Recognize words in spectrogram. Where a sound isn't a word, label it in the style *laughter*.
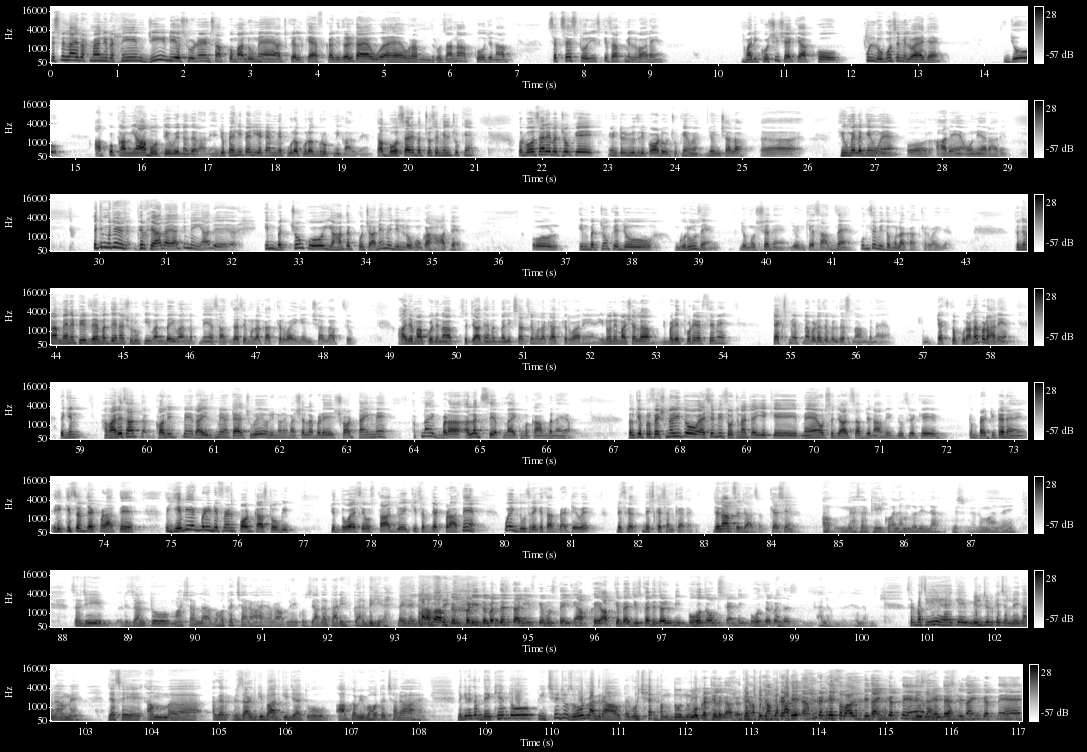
बिसमीम जी dear students आपको मालूम है, आजकल कैफ़ का रिज़ल्ट आया हुआ है और हम रोज़ाना आपको जनाब सक्सेस स्टोरीज़ के साथ मिलवा रहे हैं। हमारी कोशिश है कि आपको उन लोगों से मिलवाया जाए जो आपको कामयाब होते हुए नज़र आ रहे हैं, जो पहली पहली अटैम्प्ट में पूरा पूरा ग्रुप निकाल रहे हैं। तो आप बहुत सारे बच्चों से मिल चुके हैं और बहुत सारे बच्चों के इंटरव्यूज़ रिकॉर्ड हो चुके हुए हैं, जो इंशाल्लाह क्यू में लगे हुए हैं और आ रहे हैं ऑन एयर आ रहे हैं। लेकिन मुझे फिर ख्याल आया कि नहीं यार, इन बच्चों को यहाँ तक पहुँचाने में जिन लोगों का हाथ है और इन बच्चों के जो गुरुज हैं, जो मुर्शद हैं, जो इनके इस हैं, उनसे भी तो मुलाकात करवाई जाए। तो जनाब, मैंने फिर जहमत देना शुरू की, वन बाई वन अपने इस से मुलाकात करवाएँगे इन आपसे। आज हम आपको जनाब सज्जाद अहमद मलिक साहब से मुलाकात करवा रहे हैं। इन्होंने माशाल्लाह बड़े थोड़े अरसे में टैक्स में अपना बड़ा ज़बरदस्त नाम बनाया। टैक्स तो पुराना पढ़ा रहे हैं, लेकिन हमारे साथ कॉलेज में, राइज में अटैच हुए और इन्होंने माशाल्लाह बड़े शॉर्ट टाइम में अपना एक बड़ा अलग से अपना एक मकाम बनाया। बल्कि प्रोफेशनली तो ऐसे भी सोचना चाहिए कि मैं और सजाद साहब जनाब एक दूसरे के कंपेटिटर हैं, एक ही सब्जेक्ट पढ़ाते हैं। तो ये भी एक बड़ी डिफरेंट पॉडकास्ट होगी कि दो ऐसे उस्ताद जो एक ही सब्जेक्ट पढ़ाते हैं, वो एक दूसरे के साथ बैठे हुए डिस्कशन कर रहे हैं। जनाब सजाद साहब, कैसे हैं? मैं सर ठीक हूँ अल्हम्दुलिल्लाह बिस्मिल्लाह रहे सर जी रिज़ल्ट तो माशाल्लाह बहुत अच्छा रहा है और आपने कुछ ज़्यादा तारीफ़ कर दी है। नहीं नहीं जनाब आप बड़ी ज़बरदस्त तारीफ़ के मुस्तक हैं। आपके आपके बैचेस का रिज़ल्ट भी बहुत आउटस्टैंडिंग बहुत ज़बरदस्त। अलहमदिल्ला सर बस ये है कि मिलजुल के चलने का नाम है। जैसे हम अगर रिज़ल्ट की बात की जाए तो आपका भी बहुत अच्छा रहा है। लेकिन अगर देखें तो पीछे जो ज़ोर लग रहा होता है वो शायद हम दोनों वो इकट्ठे लगा रहे हैं। हम इकट्ठे हम इकट्ठे सवाल डिज़ाइन करते हैं डिज़ाइन टेस्ट डिज़ाइन करते हैं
